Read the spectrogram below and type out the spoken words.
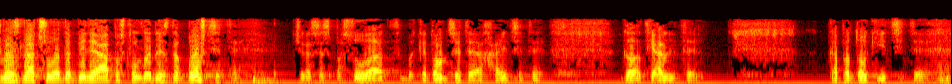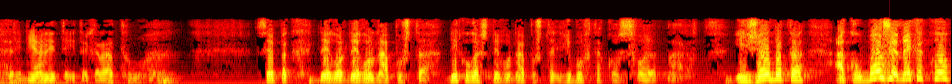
назначува да биде апостол на незнабошците, че да се спасуваат македонците, ахајците, галатјаните, кападокијците, римјаните и така натаму, сепак него, него напушта, никогаш него напушта љубовта кон својот народ. И желбата, ако може некако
